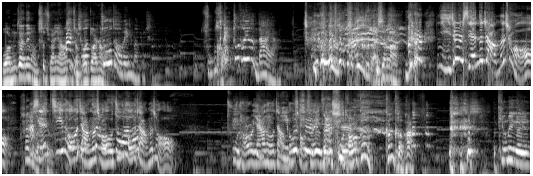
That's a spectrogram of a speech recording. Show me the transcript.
我们在那种吃全羊，是整那你说个端上来。猪头为什么不吃？猪头，哎，猪头也很大呀。太恶心了，就是你就是嫌它长得丑。嫌鸡头长得丑，猪头长得丑。兔头鸭头长得都丑，所以你吃秃头更更可怕。我听那个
